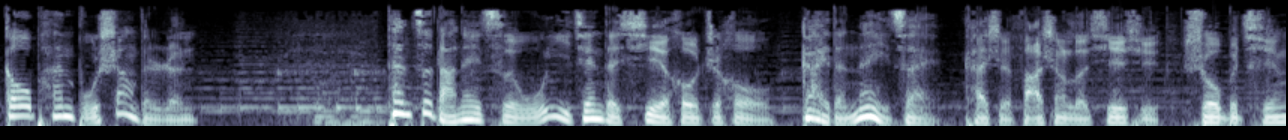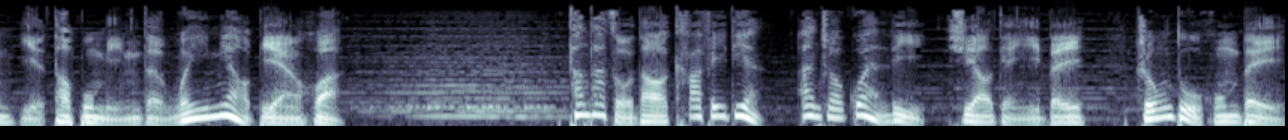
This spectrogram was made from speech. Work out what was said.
高攀不上的人。但自打那次无意间的邂逅之后，盖的内在。开始发生了些许说不清也道不明的微妙变化。当他走到咖啡店，按照惯例需要点一杯中度烘焙、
